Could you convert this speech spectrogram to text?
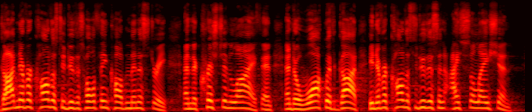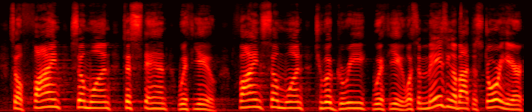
God never called us to do this whole thing called ministry and the Christian life and, and to walk with God. He never called us to do this in isolation. So find someone to stand with you. Find someone to agree with you. What's amazing about the story here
